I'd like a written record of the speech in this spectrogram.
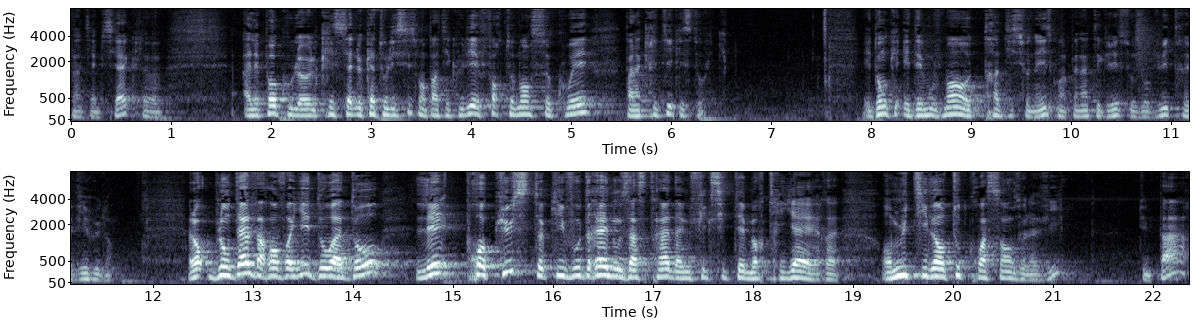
XXe siècle, à l'époque où le, le catholicisme en particulier est fortement secoué par la critique historique. Et donc, et des mouvements traditionnalistes qu'on appelle intégristes aujourd'hui très virulents. Alors Blondel va renvoyer dos à dos les procustes qui voudraient nous astreindre à une fixité meurtrière en mutilant toute croissance de la vie, d'une part,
